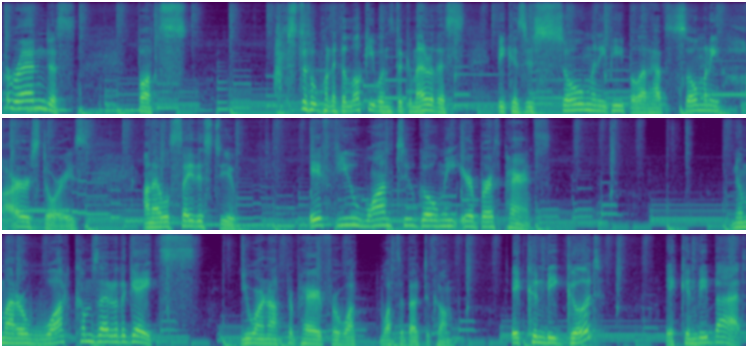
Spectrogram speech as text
Horrendous. But I'm still one of the lucky ones to come out of this because there's so many people that have so many horror stories. And I will say this to you. If you want to go meet your birth parents, no matter what comes out of the gates, you are not prepared for what, what's about to come. It can be good, it can be bad.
